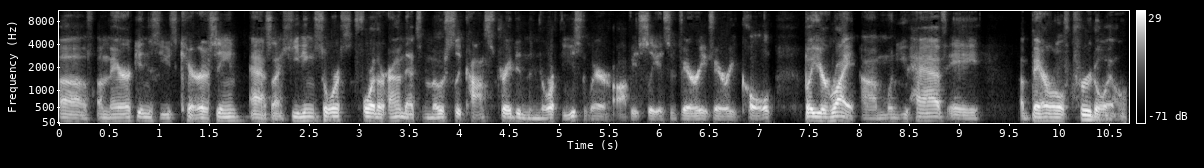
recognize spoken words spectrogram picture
of Americans use kerosene as a heating source for their home. That's mostly concentrated in the Northeast, where obviously it's very, very cold. But you're right. Um, when you have a a barrel of crude oil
